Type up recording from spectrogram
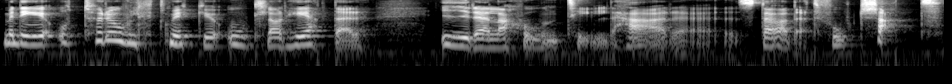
Men det är otroligt mycket oklarheter i relation till det här eh, stödet fortsatt.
